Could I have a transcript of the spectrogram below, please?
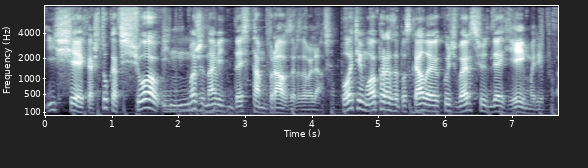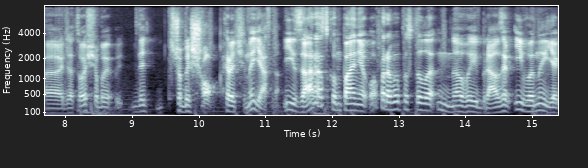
і ще якась штука, все, і може навіть десь там браузер завалявся. Потім опера запускала якусь версію для геймерів, е, для того, щоб для щоб що. Коротше, не ясно. І зараз компанія Opera випустила новий браузер, і вони, як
